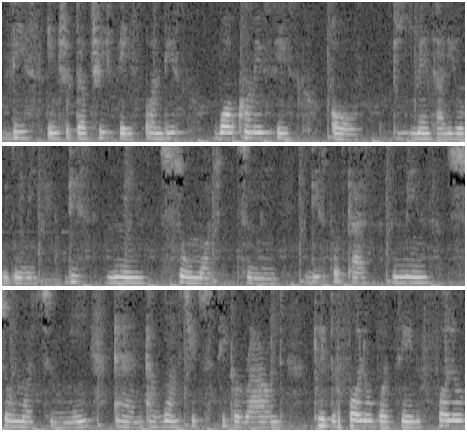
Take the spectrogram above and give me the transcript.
this introductory phase, on this welcoming phase of Be Mentally Whole with Nimi. This means so much to me. This podcast means so much to me and I want you to stick around. Click the follow button, follow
